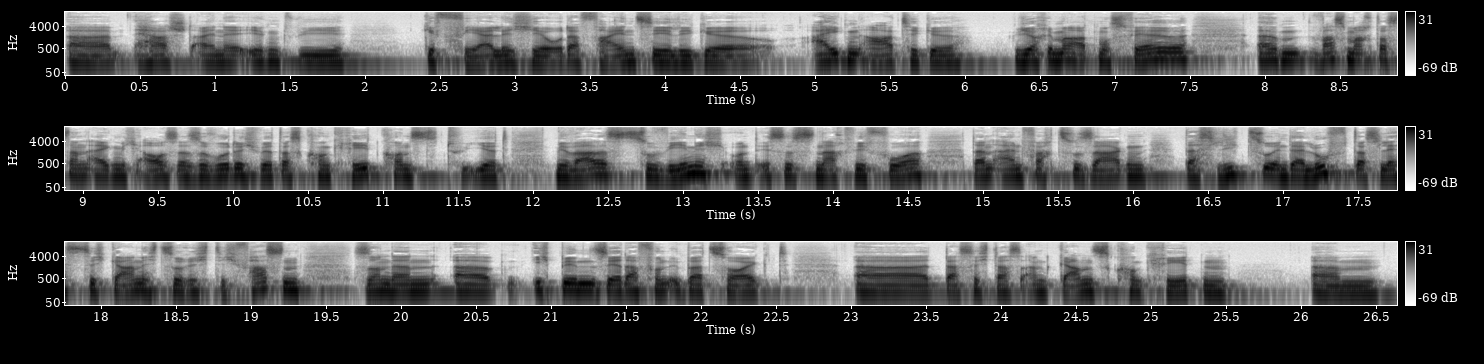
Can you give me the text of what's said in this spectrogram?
äh, herrscht eine irgendwie gefährliche oder feindselige, eigenartige, wie auch immer, Atmosphäre. Ähm, was macht das dann eigentlich aus? Also wodurch wird das konkret konstituiert? Mir war das zu wenig und ist es nach wie vor dann einfach zu sagen, das liegt so in der Luft, das lässt sich gar nicht so richtig fassen, sondern äh, ich bin sehr davon überzeugt, äh, dass sich das an ganz konkreten ähm,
